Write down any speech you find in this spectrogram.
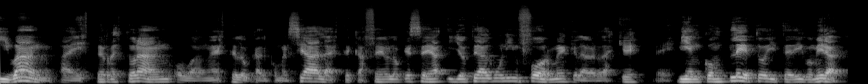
y van a este restaurante o van a este local comercial, a este café o lo que sea, y yo te hago un informe que la verdad es que es bien completo y te digo, mira,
